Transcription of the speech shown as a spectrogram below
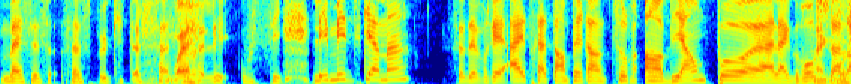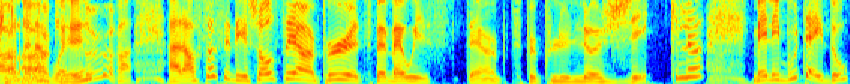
Ben, c'est ça. Ça se peut qu'il te le fasse Ouais. voler aussi. Les médicaments, ça devrait être à température ambiante, pas euh, à la grosse chaleur, de la voiture. Alors ça, c'est des choses, tu sais, un peu, tu fais, ben oui, c'était un petit peu plus logique, là. Mais les bouteilles d'eau,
